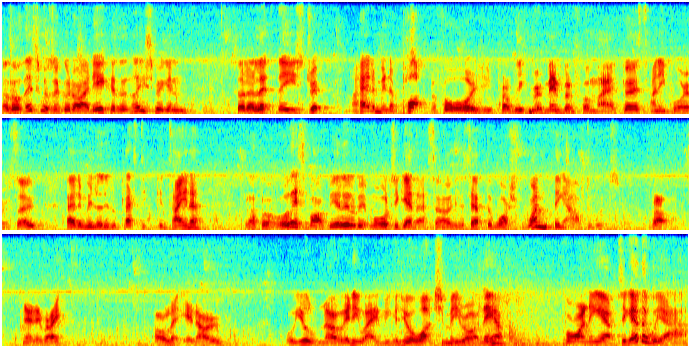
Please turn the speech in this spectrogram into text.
I thought this was a good idea because at least we can sort of let these drip. I had them in a pot before, as you probably remember from my first honey pour episode. I had them in a little plastic container but I thought, well, this might be a little bit more together, so I just have to wash one thing afterwards. But anyway, I'll let you know. Well, you'll know anyway because you're watching me right now. Finding out together we are.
